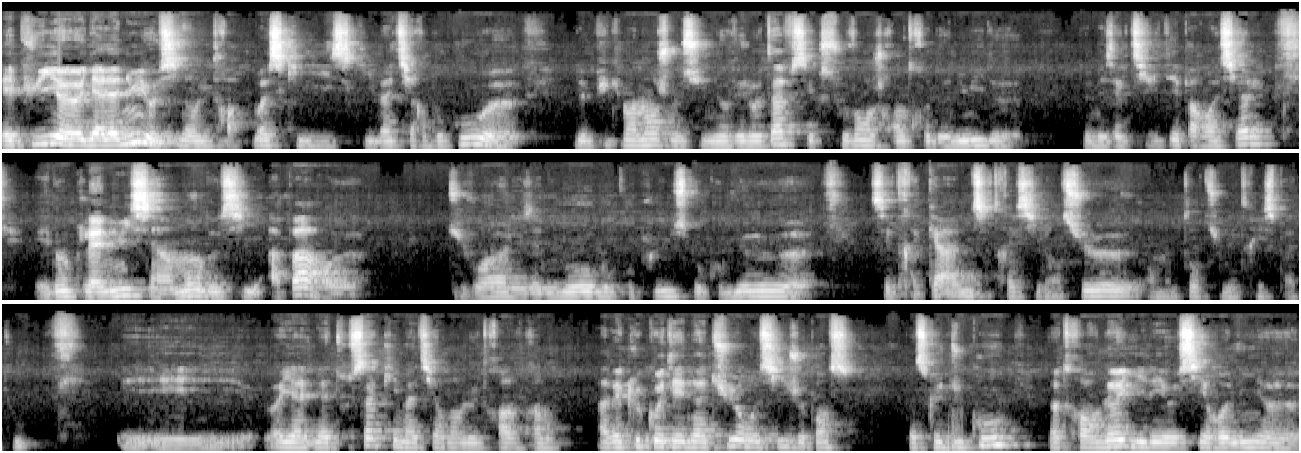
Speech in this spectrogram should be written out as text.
Et puis, euh, il y a la nuit aussi dans l'ultra. Moi, ce qui, ce qui m'attire beaucoup, depuis que maintenant je me suis mis au vélo taf, c'est que souvent je rentre de nuit de, de, mes activités paroissiales. Et donc, la nuit, c'est un monde aussi à part. tu vois les animaux beaucoup plus, beaucoup mieux. c'est très calme, c'est très silencieux. En même temps, tu maîtrises pas tout. Et il y, a, y, a tout ça qui m'attire dans l'ultra, vraiment. Avec le côté nature aussi, je pense. Parce que du coup, notre orgueil, il est aussi remis euh,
